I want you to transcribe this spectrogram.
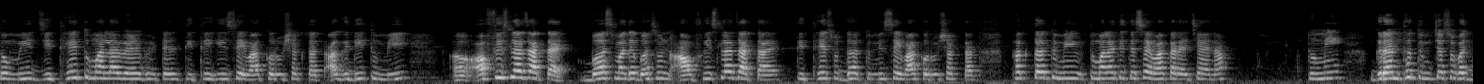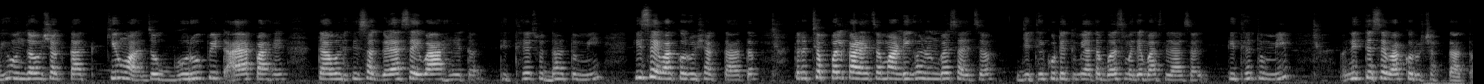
तुम्ही जिथे तुम्हाला वेळ भेटेल तिथे ही सेवा करू शकतात. अगदी तुम्ही ऑफिसला जाताय बसमध्ये बसून ऑफिसला जाताय तिथे सुद्धा तुम्ही सेवा करू शकतात. फक्त तुम्ही तुम्हाला तिथे सेवा करायची आहे ना तुम्ही ग्रंथ तुमच्यासोबत घेऊन जाऊ शकतात किंवा जो गुरुपीठ ॲप आहे त्यावरती सगळ्या सेवा आहेत तिथे सुद्धा तुम्ही ही सेवा करू शकतात. तर चप्पल काढायचं मांडी घालून बसायचं जिथे कुठे तुम्ही आता बसमध्ये बसला असाल तिथे तुम्ही नित्यसेवा करू शकतात.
